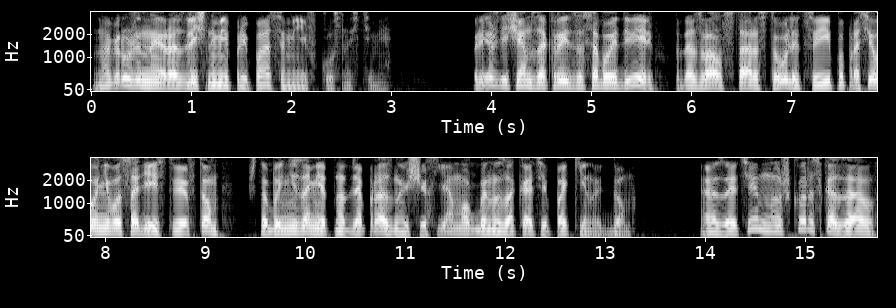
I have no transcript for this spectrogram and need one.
нагруженный различными припасами и вкусностями. Прежде чем закрыть за собой дверь, подозвал старосту улицы и попросил у него содействия в том, чтобы незаметно для празднующих я мог бы на закате покинуть дом. А затем Нушко рассказал,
